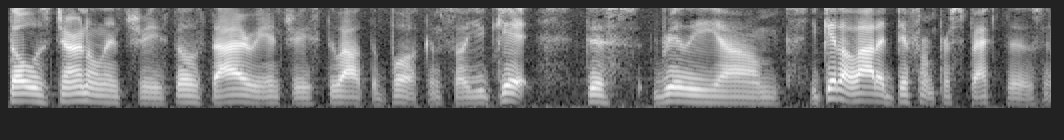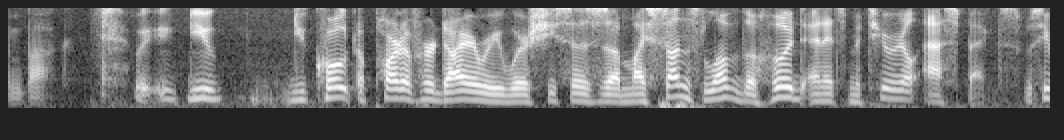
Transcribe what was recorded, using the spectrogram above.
those journal entries, those diary entries throughout the book, and so you get this really, um, you get a lot of different perspectives in Buck. You you quote a part of her diary where she says, uh, "My sons love the hood and its material aspects." Was he,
